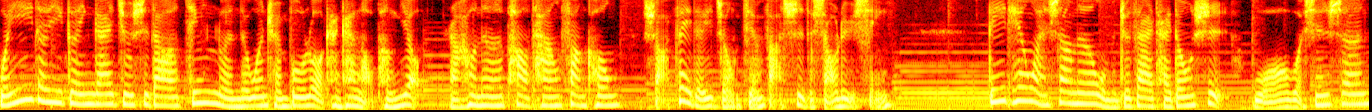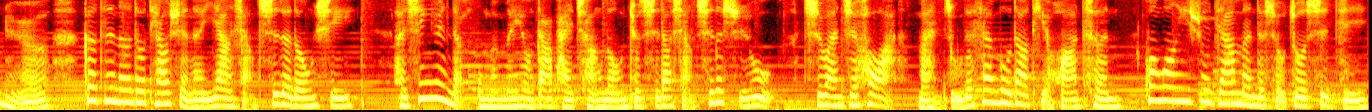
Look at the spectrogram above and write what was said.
唯一的一个应该就是到金轮的温泉部落看看老朋友，然后呢泡汤放空耍废的一种减法式的小旅行。第一天晚上呢，我们就在台东市，我、我先生、女儿各自呢都挑选了一样想吃的东西。很幸运的，我们没有大排长龙就吃到想吃的食物。吃完之后啊，满足的散步到铁花村，逛逛艺术家们的手作市集，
